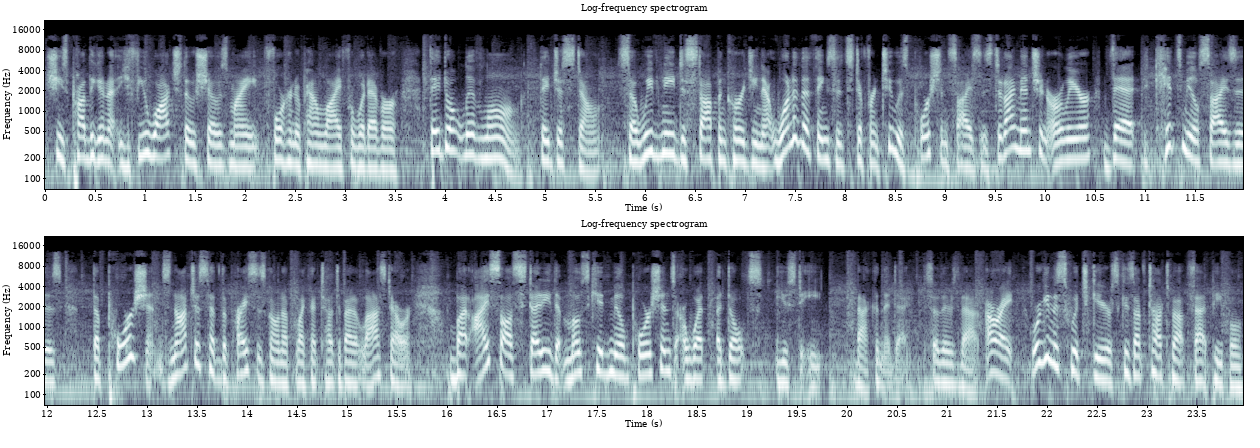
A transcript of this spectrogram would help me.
she's probably going to, if you watch those shows, my 400 pound life or whatever, they don't live long. They just don't. So we need to stop encouraging that. One of the things that's different too is portion sizes. Did I mention earlier that kids' meal sizes, the portions, not just have the prices gone up like I talked about it last hour, but I saw a study that most kid meal portions are what adults used to eat back in the day. So there's that. All right, we're going to switch gears because I've talked about fat people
